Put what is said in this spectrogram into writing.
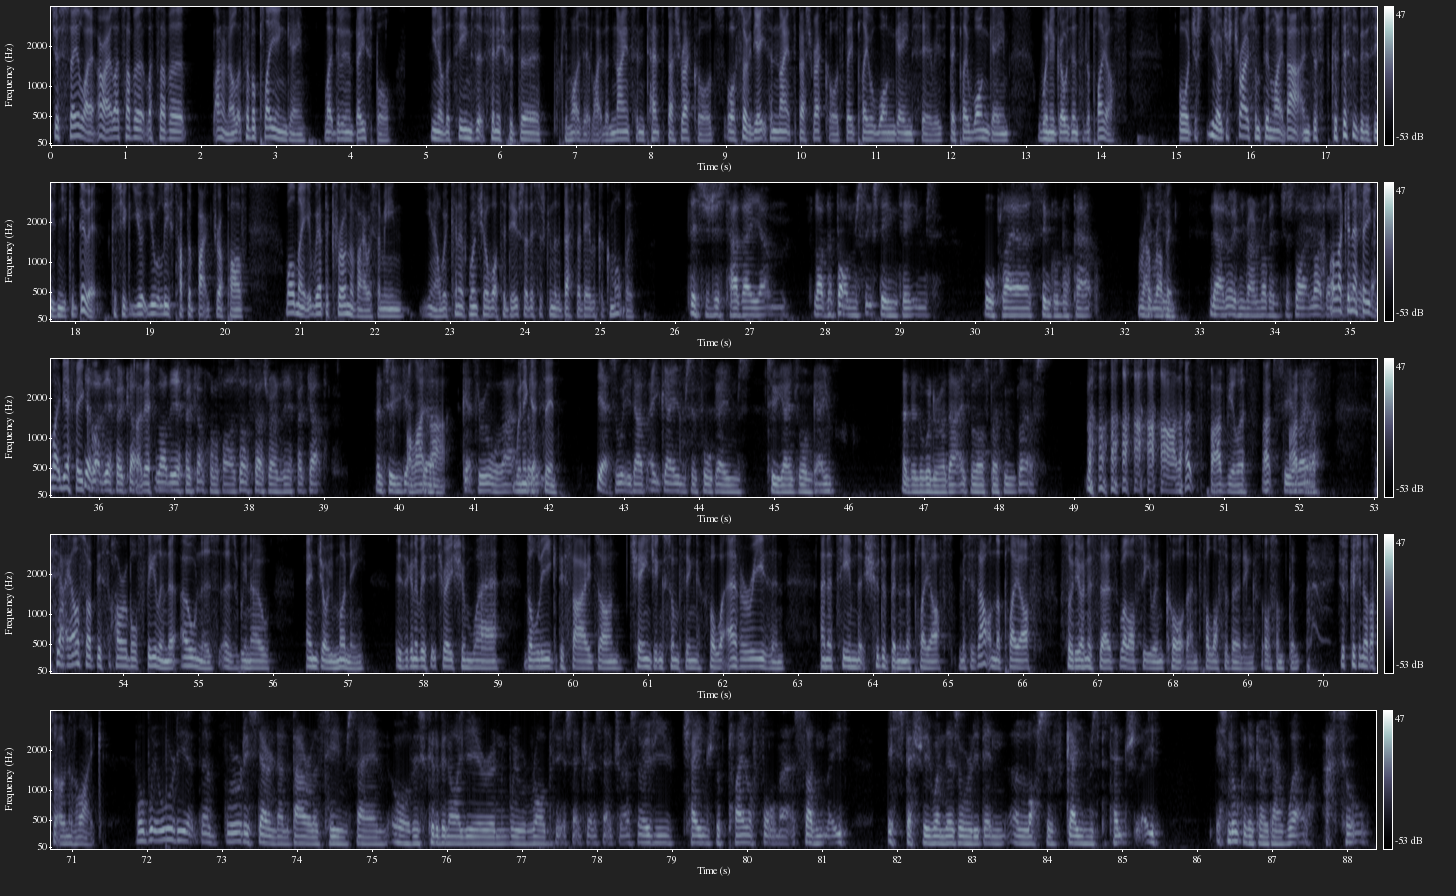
Just say like, all right, let's have a, let's have a, I don't know, let's have a playing game like they do in baseball. You know, the teams that finish with the fucking what is it like the ninth and tenth best records, or sorry, the eighth and ninth best records, they play a one game series. They play one game, winner goes into the playoffs or just you know just try something like that and just because this is be the season you could do it because you, you you at least have the backdrop of well mate we had the coronavirus i mean you know we kind of weren't sure what to do so this is kind of the best idea we could come up with This should just have a um like the bottom sixteen teams all play a single knockout. round robin. No, not even round robin, just like like the, well like an the fa like the fa yeah, cup like the FA Cup, Like like the the, FA Cup qualifiers, like the first round of the FA Cup. Until you get I like to that. get through all of that, winner So- gets in Yeah, so what you'd have eight games and four games, two games, one game, and then the winner of that is the last person in the playoffs. that's fabulous that's See fabulous see i also have this horrible feeling that owners as we know enjoy money is it going to be a situation where the league decides on changing something for whatever reason and a team that should have been in the playoffs misses out on the playoffs so the owner says well i'll see you in court then for loss of earnings or something just because you know that's what owners are like Well, we're already at the we're already staring down the barrel of teams saying, "Oh, this could have been our year, and we were robbed, etc., etc." So if you change the playoff format suddenly, especially when there's already been a loss of games potentially, it's not going to go down well at all.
